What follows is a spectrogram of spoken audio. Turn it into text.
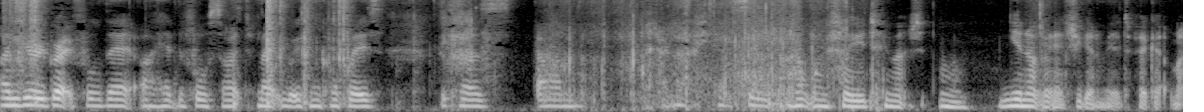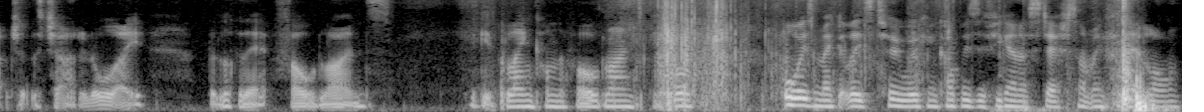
I'm very grateful that I had the foresight to make working copies because um, I don't know if you can see. I don't want to show you too much. Mm, you're not actually going to be able to pick up much of the chart at all, eh? But look at that, fold lines. You get blank on the fold lines, people. Always make at least two working copies if you're going to stash something for that long.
